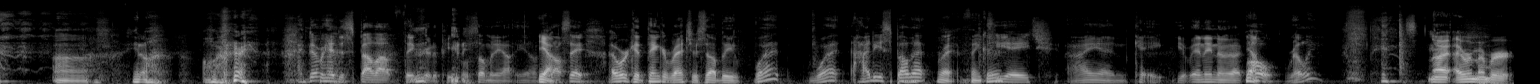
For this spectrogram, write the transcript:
uh you know or I've never had to spell out Thinker to people. So many, out- you know. Yeah. I'll say I work at Thinker Ventures. I'll be what? What? How do you spell that? right thinker T H I N K. And then they're like, Yeah. oh, really? No, I, I remember.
